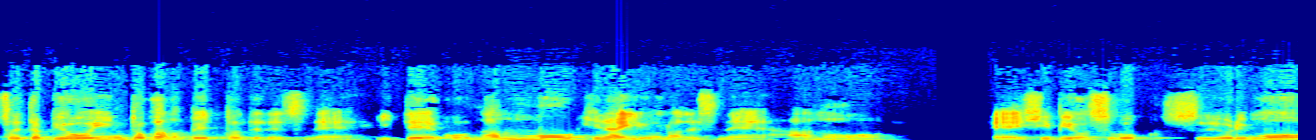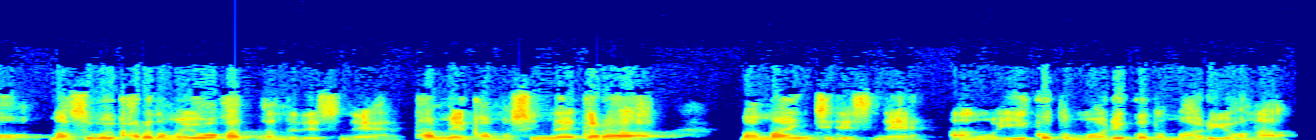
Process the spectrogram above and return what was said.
そういった病院とかのベッドでですね、いて、こう、何も起きないようなですね、あの、えー日々を過ごすよりも、まあ、すごい体も弱かったんでですね、短命かもしれないから、まあ、毎日ですね、あの、いいことも悪いこともあるような、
